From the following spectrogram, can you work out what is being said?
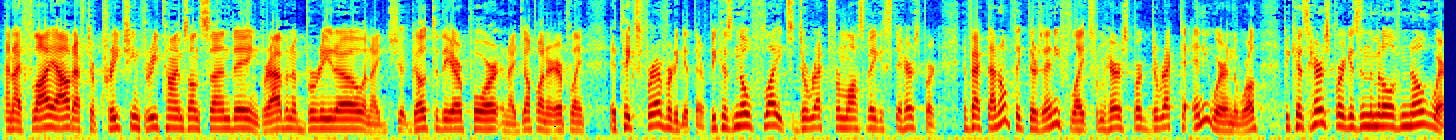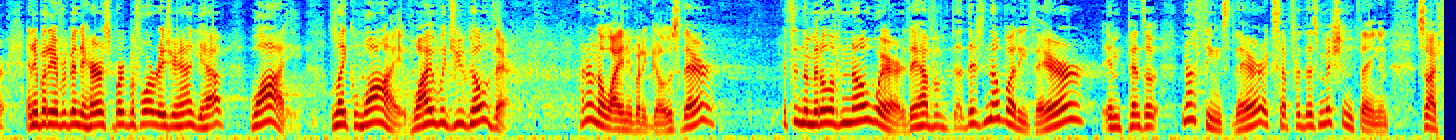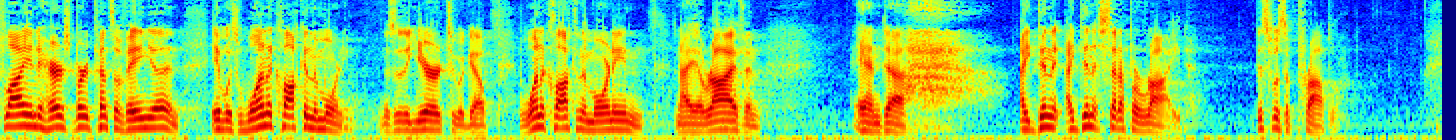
and I fly out after preaching three times on Sunday and grabbing a burrito, and I j- go to the airport and I jump on an airplane. It takes forever to get there because no flights direct from Las Vegas to Harrisburg. In fact, I don't think there's any flights from Harrisburg direct to anywhere in the world because Harrisburg is in the middle of nowhere. Anybody ever been to Harrisburg before? Raise your hand. You have? Why? Like, why? Why would you go there? I don't know why anybody goes there. It's in the middle of nowhere. They have a, there's nobody there in Pennsylvania. Nothing's there except for this mission thing. And so I fly into Harrisburg, Pennsylvania, and it was one o'clock in the morning. This is a year or two ago. One o'clock in the morning, and I arrive, and and uh, I didn't I didn't set up a ride. This was a problem.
